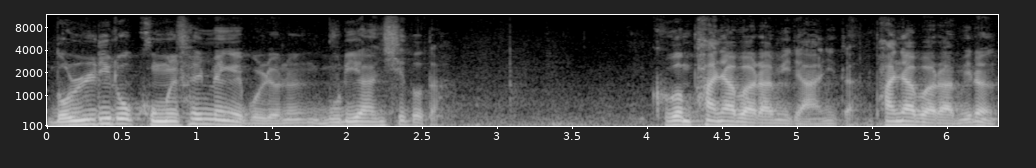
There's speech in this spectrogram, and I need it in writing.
논리로 공을 설명해 보려는 무리한 시도다. 그건 반야바라밀이 아니다. 반야바라밀은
